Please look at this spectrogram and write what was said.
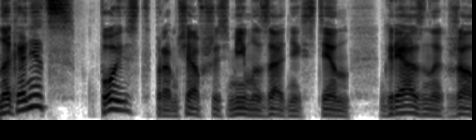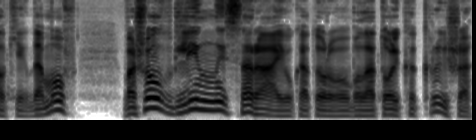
Наконец, поезд, промчавшись мимо задних стен грязных, жалких домов, вошел в длинный сарай, у которого была только крыша,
